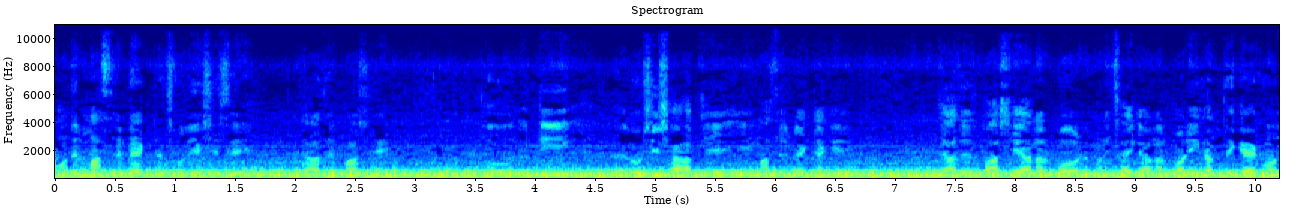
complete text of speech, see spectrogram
আমাদের মাছের ব্যাগটা চলে এসেছে, জাহাজের পাশে। তো এটি রশির সাহায্যে এই মাছের ব্যাগটাকে জাহাজের পাশে আনার পর মানে সাইডে আনার পর, এখান থেকে এখন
